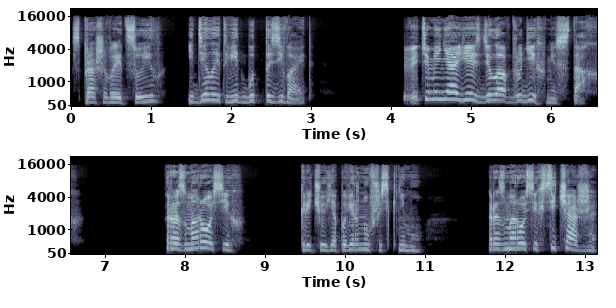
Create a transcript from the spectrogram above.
спрашивает Суил и делает вид, будто зевает. «Ведь у меня есть дела в других местах». «Разморозь их!» — кричу я, повернувшись к нему. «Разморозь их сейчас же!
